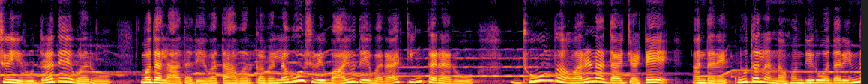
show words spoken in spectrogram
ಶ್ರೀ ರುದ್ರದೇವರು ಮೊದಲಾದ ದೇವತಾ ವರ್ಗವೆಲ್ಲವೂ ಶ್ರೀ ವಾಯುದೇವರ ಕಿಂಕರರು. ಧೂಮ ವರ್ಣದ ಜಟೆ ಅಂದರೆ ಕೂದಲನ್ನು ಹೊಂದಿರುವುದರಿಂದ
